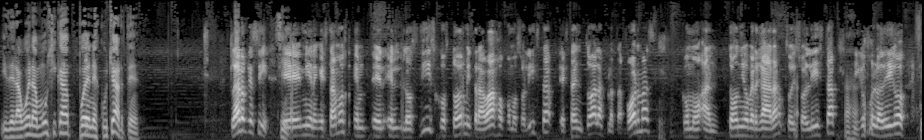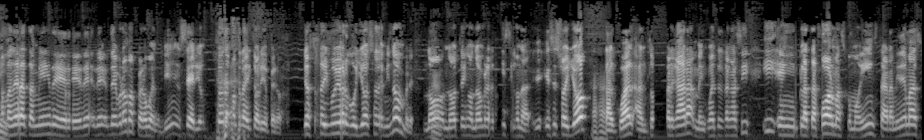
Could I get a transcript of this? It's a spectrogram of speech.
y de la buena música pueden escucharte. Claro que sí. Sí. Eh, miren, estamos en, en- en los discos, todo mi trabajo como solista está en todas las plataformas, como Antonio Vergara, soy solista, Ajá. y como lo digo, Sí. a manera también de, de- de- de- de broma, pero bueno, bien en serio, suena contradictorio, pero yo estoy muy orgulloso de mi nombre, no, Ah. no tengo nombre artístico, nada. E- ese soy yo, Ajá. tal cual, Antonio Vergara, me encuentran así, y en plataformas como Instagram y demás,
